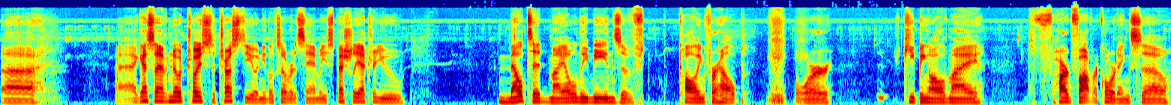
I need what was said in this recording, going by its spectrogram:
uh, I guess I have no choice to trust you. And he looks over at Sammy, especially after you melted my only means of calling for help or keeping all of my hard fought recordings. So,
